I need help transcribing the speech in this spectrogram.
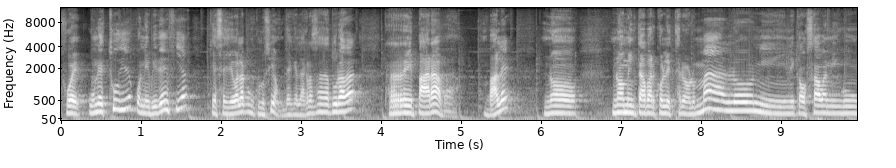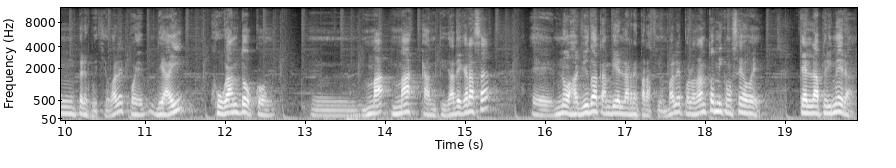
Fue un estudio con evidencia que se llegó a la conclusión de que la grasa saturada reparaba, ¿vale? No, aumentaba el colesterol malo ni, causaba ningún perjuicio, ¿vale? Pues de ahí, jugando con mm, más, cantidad de grasa, eh, nos ayuda también la reparación, ¿vale? Por lo tanto, mi consejo es que en la primera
